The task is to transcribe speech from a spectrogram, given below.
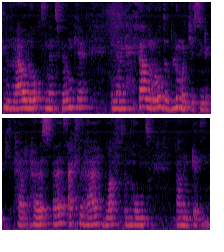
De vrouw loopt in het filmpje in een felrode bloemetjesjurk haar huis uit. Achter haar blaft een hond aan een ketting.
